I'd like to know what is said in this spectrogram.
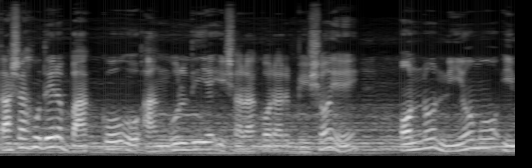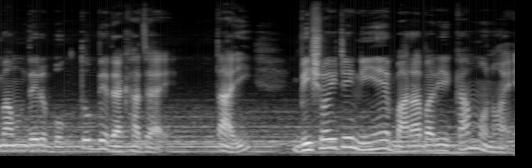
তাশাহুদের বাক্য ও আঙ্গুল দিয়ে ইশারা করার বিষয়ে অন্য নিয়ম ও ইমামদের বক্তব্যে দেখা যায়। তাই বিষয়টি নিয়ে বাড়াবাড়ি কাম্য নয়।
